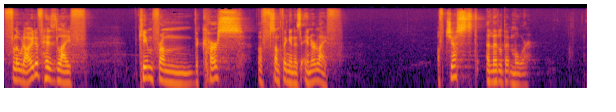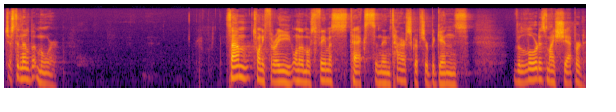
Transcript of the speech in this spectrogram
flowed out of his life came from the curse of something in his inner life, of just a little bit more. Just a little bit more. Psalm 23, one of the most famous texts in the entire scripture, begins The Lord is my shepherd.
